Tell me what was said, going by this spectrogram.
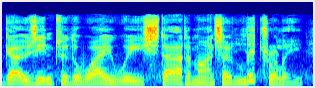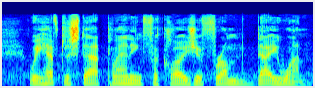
goes into the way we start a mine. So, literally, we have to start planning for closure from day one.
